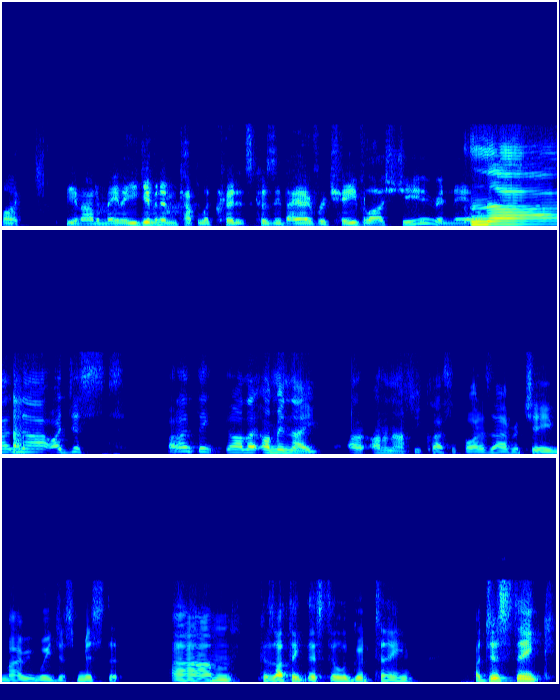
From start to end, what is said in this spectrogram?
like, you know what I mean? Are you giving them a couple of credits because they overachieved last year and now? No, no, I just I don't think. Oh, they, I mean, they. I, I don't know if you classify it as overachieved. Maybe we just missed it. Um, because I think they're still a good team. I just think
